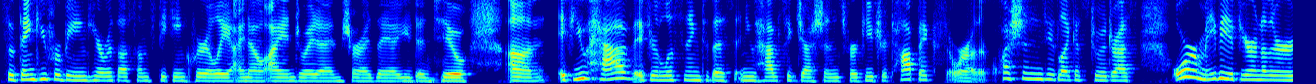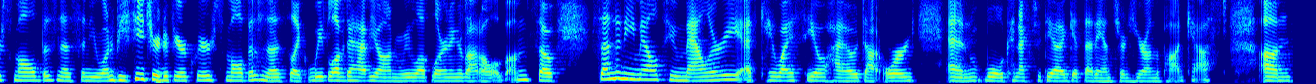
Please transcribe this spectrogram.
So, thank you for being here with us on Speaking Queerly. I know I enjoyed it. I'm sure Isiah, you did too. Um, if you have, if you're listening to this and you have suggestions for future topics or other questions you'd like us to address, or maybe if you're another small business and you want to be featured, if you're a queer small business, like we'd love to have you on. We love learning about all of them. So, send an email to mallory at kycohio.org and we'll connect with you get that answered here on the podcast. Um,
